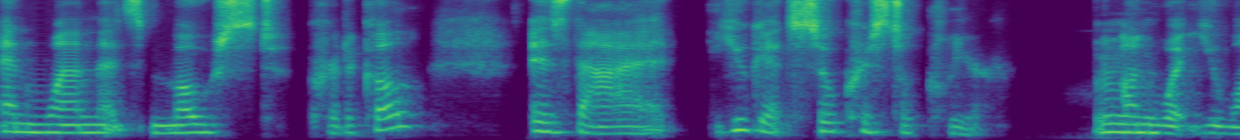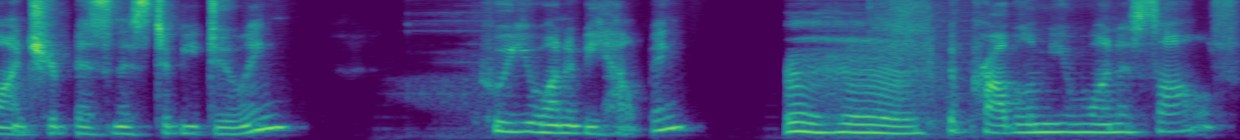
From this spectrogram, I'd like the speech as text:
and one that's most critical is that you get so crystal clear mm-hmm. on what you want your business to be doing, who you want to be helping, mm-hmm. the problem you want to solve,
